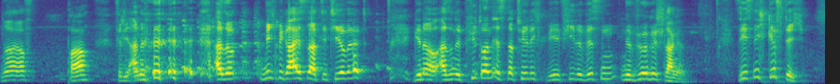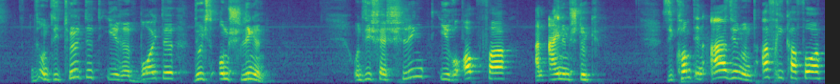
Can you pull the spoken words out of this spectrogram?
Naja, ein paar für die anderen. also mich begeistert die Tierwelt. Genau, also eine Python ist natürlich, wie viele wissen, eine Würgeschlange. Sie ist nicht giftig und sie tötet ihre Beute durchs Umschlingen. Und sie verschlingt ihre Opfer an einem Stück. Sie kommt in Asien und Afrika vor,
